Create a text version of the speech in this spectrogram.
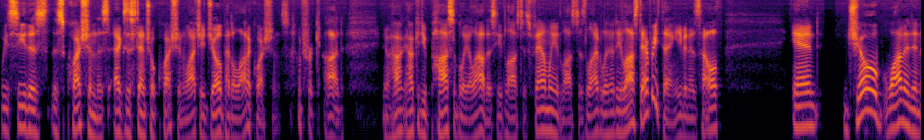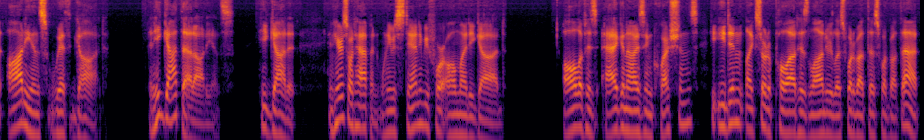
we see this this question, this existential question. Well, actually, Job had a lot of questions for God. You know, how how could you possibly allow this? He'd lost his family, he'd lost his livelihood, he lost everything, even his health. And Job wanted an audience with God. And he got that audience. He got it. And here's what happened. When he was standing before Almighty God, all of his agonizing questions, he, he didn't like sort of pull out his laundry list. What about this? What about that?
